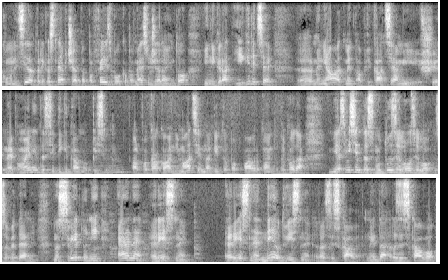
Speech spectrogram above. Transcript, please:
komunicirati preko Snapchata, pa Facebooka, pa Messengera in to, in igrati igrice, eh, menjavati med aplikacijami, še ne pomeni, da si digitalno pismen. Mm. Ali pa kako animacijo narediti, pa v PowerPointu. Tako da jaz mislim, da smo tu zelo, zelo zavedeni. Na svetu ni ene resne. Resne, neodvisne raziskave, ne da raziskavo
